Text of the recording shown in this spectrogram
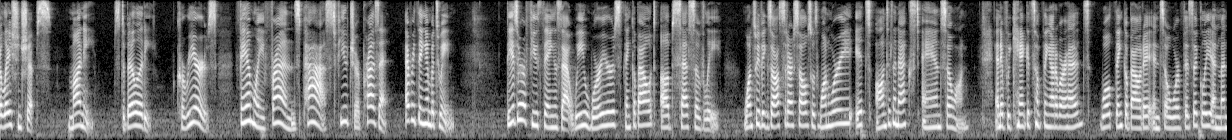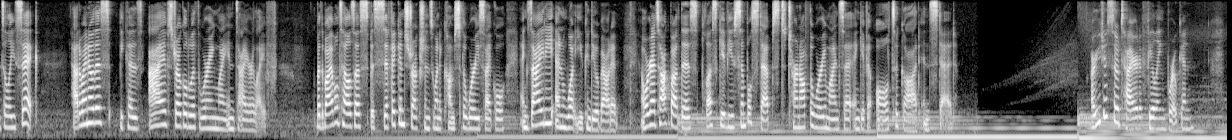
relationships, money, stability, careers, family, friends, past, future, present, everything in between. These are a few things that we worriers think about obsessively. Once we've exhausted ourselves with one worry, it's on to the next, and so on. And if we can't get something out of our heads, we'll think about it until we're physically and mentally sick. How do I know this? Because I've struggled with worrying my entire life. But the Bible tells us specific instructions when it comes to the worry cycle, anxiety, and what you can do about it. And we're going to talk about this, plus give you simple steps to turn off the worry mindset and give it all to God instead. Are you just so tired of feeling broken?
